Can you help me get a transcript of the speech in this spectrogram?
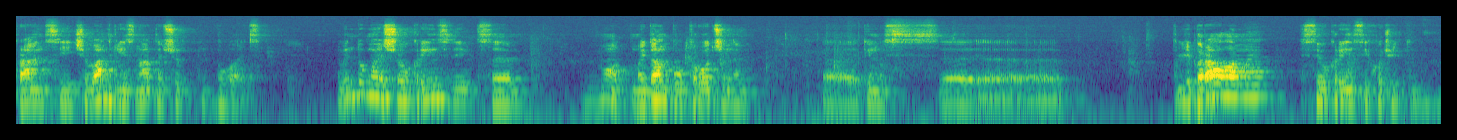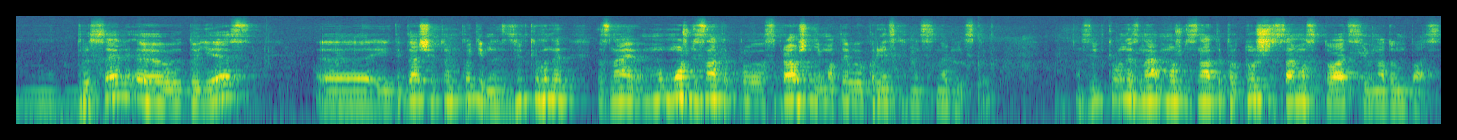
Франції чи в Англії знати, що відбувається? Він думає, що українці це ну, Майдан був породженим е, якимось е, лібералами, всі українці хочуть в Брюссель, е, до ЄС е, і так далі, і тому подібне. Звідки вони знають, можуть знати про справжні мотиви українських націоналістів? Звідки вони зна, можуть знати про ту ж саму ситуацію на Донбасі?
